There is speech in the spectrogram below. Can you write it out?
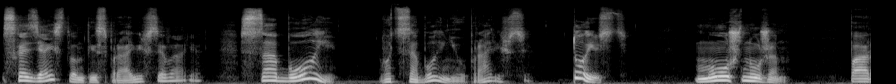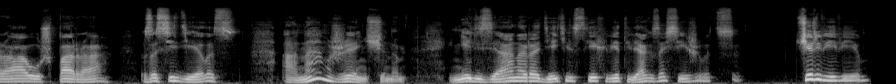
С хозяйством ты справишься, Варя. С собой, вот с собой не управишься. То есть муж нужен. Пора уж, пора. Засиделась. А нам, женщинам, нельзя на родительских ветвях засиживаться. Червивием.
